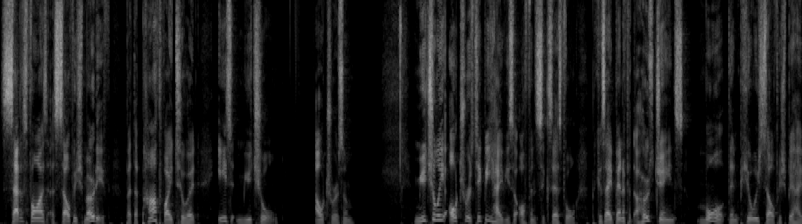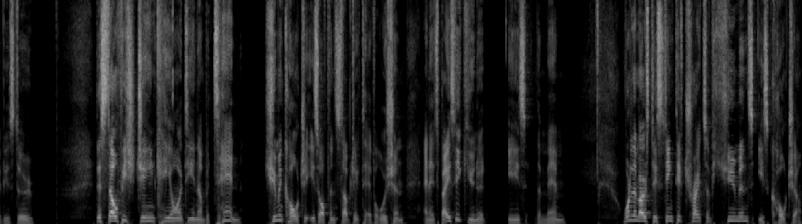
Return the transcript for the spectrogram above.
Satisfies a selfish motive, but the pathway to it is mutual altruism. Mutually altruistic behaviors are often successful because they benefit the host genes more than purely selfish behaviors do. The selfish gene key idea number 10 human culture is often subject to evolution, and its basic unit is the meme. One of the most distinctive traits of humans is culture,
